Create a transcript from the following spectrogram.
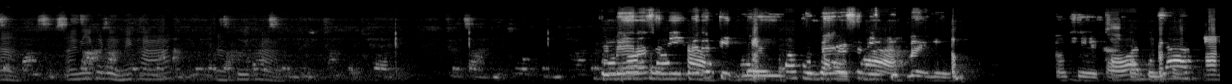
อะอะมีคนอื่นไหมคะอะคุยค่ะ คุณแม่รัศมีไม่ได้ปิดเลยคุณแม่รัศมีปิดเลยเลยโอเคขค่ะอขออบคุนุณญาตอ่าน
